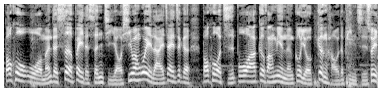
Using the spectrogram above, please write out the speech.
包括我们的设备的升级哦，希望未来在这个包括直播啊各方面能够有更好的品质，所以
